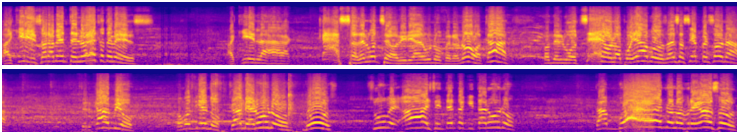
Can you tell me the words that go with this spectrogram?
Aquí, solamente en Loreto TV. Aquí en la casa del boxeo, diría uno, pero no, acá, donde el boxeo lo apoyamos a esas 100 personas. Intercambio. Vamos viendo. Cambian uno, dos, sube. ¡Ay! Se intenta quitar uno. Tan buenos los fregazos.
